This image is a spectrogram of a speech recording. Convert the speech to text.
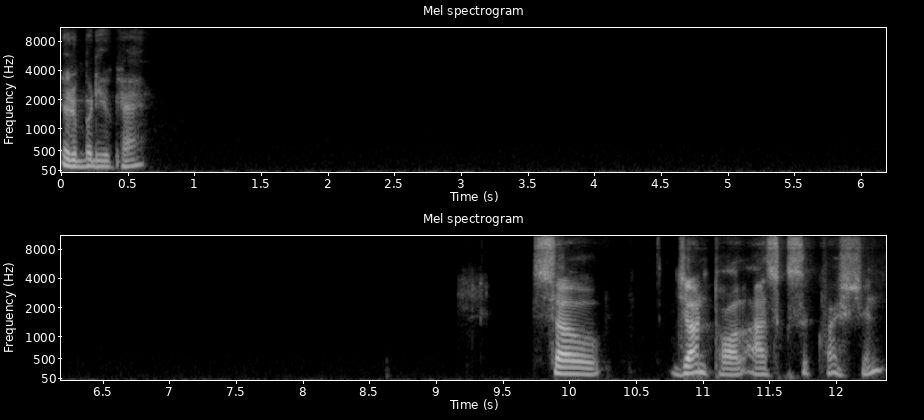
Everybody okay? So John Paul asks a question.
